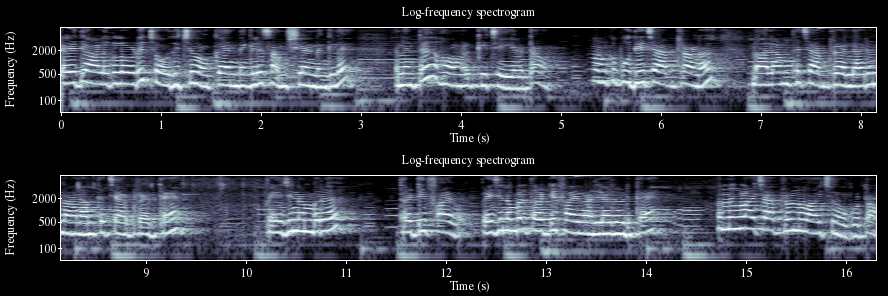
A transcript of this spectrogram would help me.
എഴുതിയ ആളുകളോട് ചോദിച്ച് നോക്കുക. എന്തെങ്കിലും സംശയം ഉണ്ടെങ്കിൽ എന്നിട്ട് ഹോംവർക്ക് ചെയ്യാം കേട്ടോ. നമുക്ക് പുതിയ ചാപ്റ്റർ ആണ്. നാലാമത്തെ ചാപ്റ്റർ എല്ലാവരും നാലാമത്തെ ചാപ്റ്റർ എടുത്തേ. Page number thirty five page number thirty five എല്ലാവരും എടുത്തേ. നിങ്ങൾ ആ ചാപ്റ്റർ ഒന്ന് വായിച്ചു നോക്കൂ കേട്ടോ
